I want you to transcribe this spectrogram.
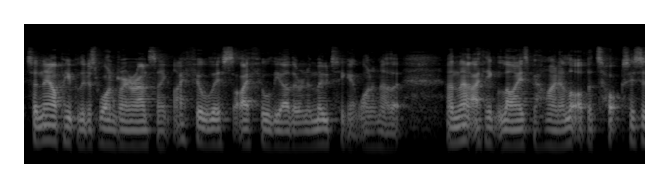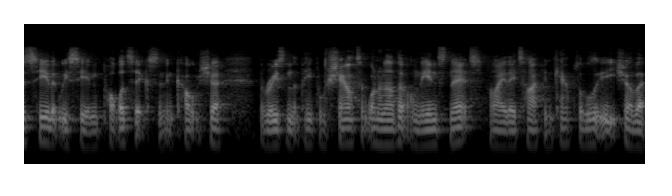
So now people are just wandering around saying, I feel this, I feel the other, and emoting at one another. And that, I think, lies behind a lot of the toxicity that we see in politics and in culture. The reason that people shout at one another on the internet, i.e., they type in capitals at each other,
